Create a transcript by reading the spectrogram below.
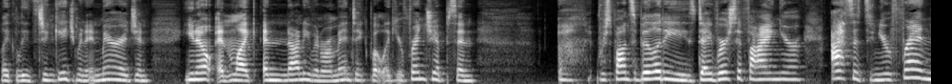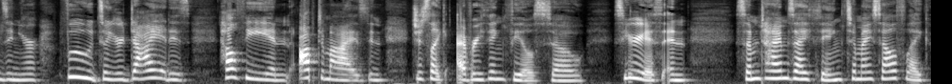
like leads to engagement and marriage and you know and like and not even romantic but like your friendships and responsibilities diversifying your assets and your friends and your food so your diet is healthy and optimized and just like everything feels so serious and sometimes I think to myself, like,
